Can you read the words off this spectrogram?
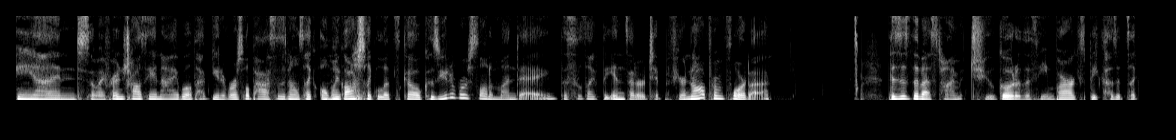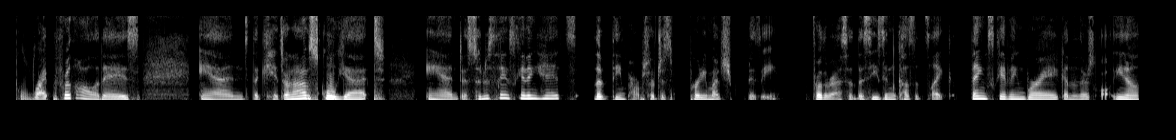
And so my friend Chelsea and I both have Universal passes. And I was like, oh my gosh, like, let's go. Because Universal on a Monday, this is like the insider tip. If you're not from Florida, this is the best time to go to the theme parks because it's like right before the holidays and the kids are not out of school yet. And as soon as Thanksgiving hits, the theme parks are just pretty much busy for the rest of the season because it's like Thanksgiving break and then there's all, you know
